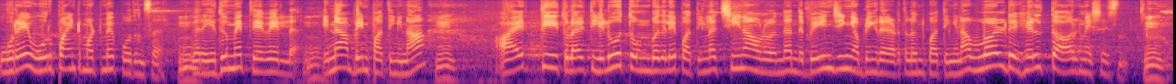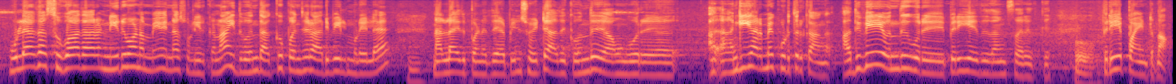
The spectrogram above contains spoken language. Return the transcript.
ஒரே ஒரு பாயிண்ட் மட்டுமே போதுங்க சார். வேறு எதுவுமே தேவையில்லை. என்ன அப்படின்னு பார்த்தீங்கன்னா ஆயிரத்தி தொள்ளாயிரத்தி எழுவத்தி ஒன்பதுலேயே பார்த்தீங்கன்னா சீனாவில் வந்து அந்த பெய்ஜிங் அப்படிங்கிற இடத்துல வந்து பார்த்தீங்கன்னா வேர்ல்டு ஹெல்த் ஆர்கனைசேஷன் உலக சுகாதார நிறுவனமே என்ன சொல்லியிருக்குன்னா இது வந்து அக்குபஞ்சர் அறிவியல் முறையில் நல்லா இது பண்ணுது அப்படின்னு சொல்லிட்டு அதுக்கு வந்து அவங்க ஒரு அங்கீகாரமே கொடுத்துருக்காங்க. அதுவே வந்து ஒரு பெரிய இதுதாங்க சார் இதுக்கு. ஓ. பெரிய பாயிண்ட் தான்.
